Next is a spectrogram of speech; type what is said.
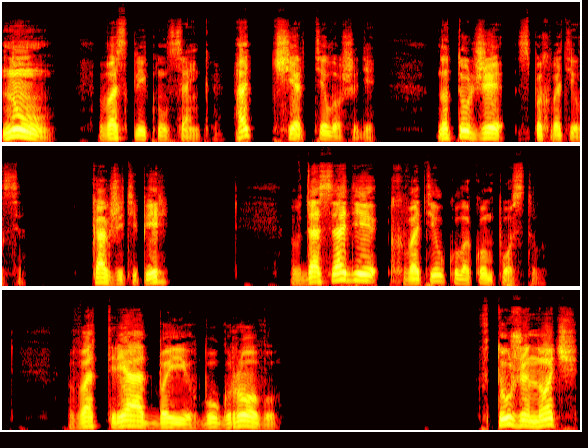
Ну, воскликнул Санька. А черти лошади! Но тут же спохватился. Как же теперь? В досаде хватил кулаком по столу. В отряд бы их, Бугрову! В ту же ночь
